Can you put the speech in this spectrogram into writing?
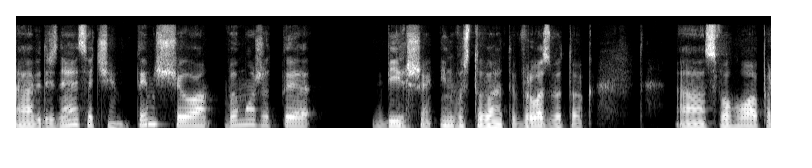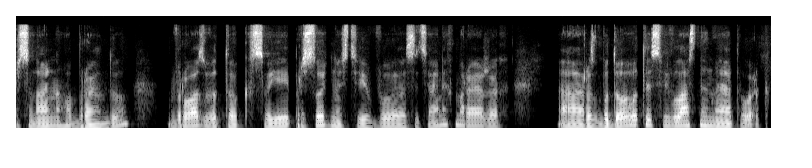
Відрізняється чим? Тим, що ви можете більше інвестувати в розвиток свого персонального бренду, в розвиток своєї присутності в соціальних мережах, розбудовувати свій власний нетворк,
